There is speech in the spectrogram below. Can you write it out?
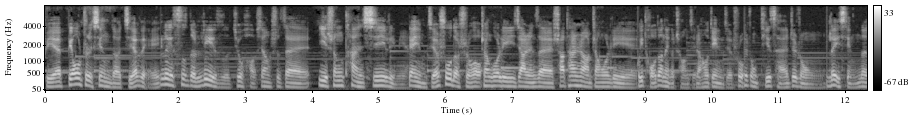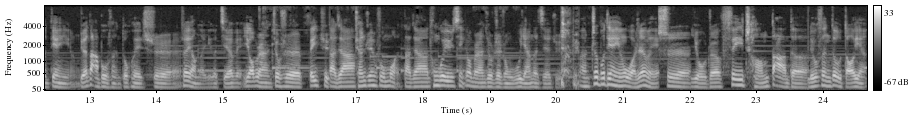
别标志性的结尾。类似的例子就好像是在《一声叹息》里面，电影结束的时候，张国立一家人在沙滩上，张国立回头的那个场景，然后电影结束。这种题材、这种类型的电影，绝大部分都会是这样的一个结尾，要不然就是悲剧，大家全军覆没，大家同归于尽；要不然就是这种无言的结局。嗯，这部电影我认为是有着非常大的刘奋斗导演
